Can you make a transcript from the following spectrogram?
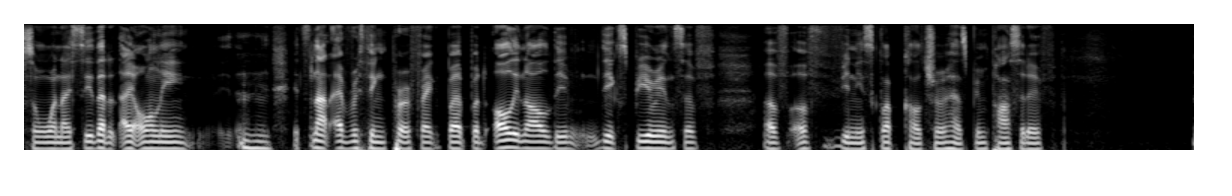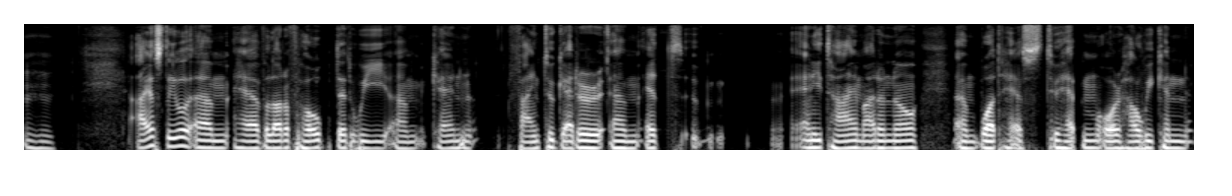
so when I see that, I only hmm it's not everything perfect, but but all in all, the the experience of of of Viennese club culture has been positive. hmm I still um, have a lot of hope that we um, can find together um, at any time. I don't know um, what has to happen or how we can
